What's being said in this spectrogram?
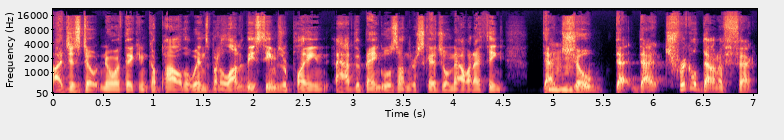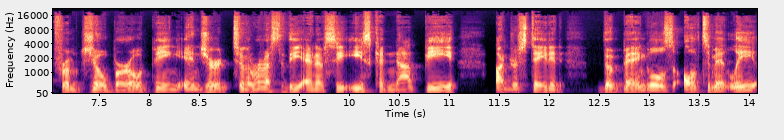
I just don't know if they can compile the wins. But a lot of these teams are playing have the Bengals on their schedule now, and I think that mm. Joe that that trickle down effect from Joe Burrow being injured to the rest of the NFC East cannot be understated the Bengals ultimately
